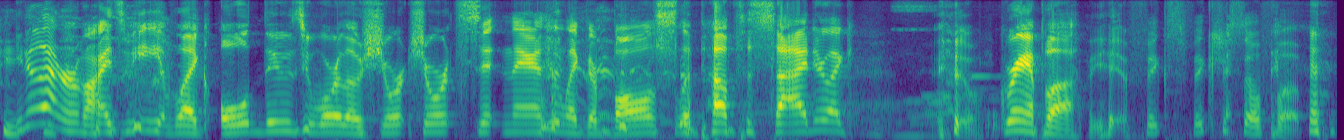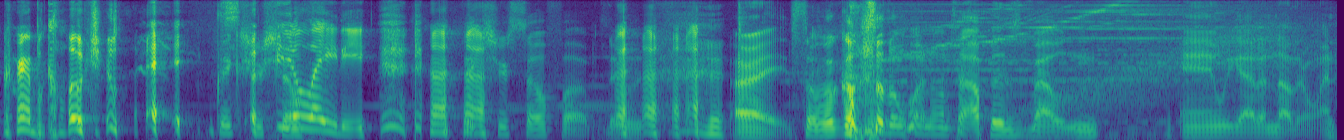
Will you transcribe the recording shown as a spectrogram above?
You know that reminds me of like old dudes who wore those short shorts, sitting there, and like their balls slip out the side. You're like, Grandpa, yeah, fix fix yourself up. Grandpa, close your legs. Fix Be a lady. fix yourself up, dude. All right, so we'll go to the one on top of this mountain, and we got another one.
